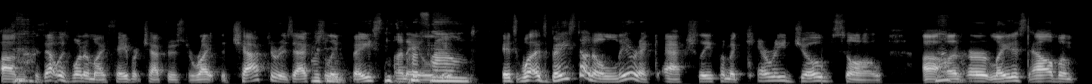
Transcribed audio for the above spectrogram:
Because that was one of my favorite chapters to write. The chapter is actually based it's on a it's well, it's based on a lyric actually from a Kari Jobe song uh, on her latest album.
